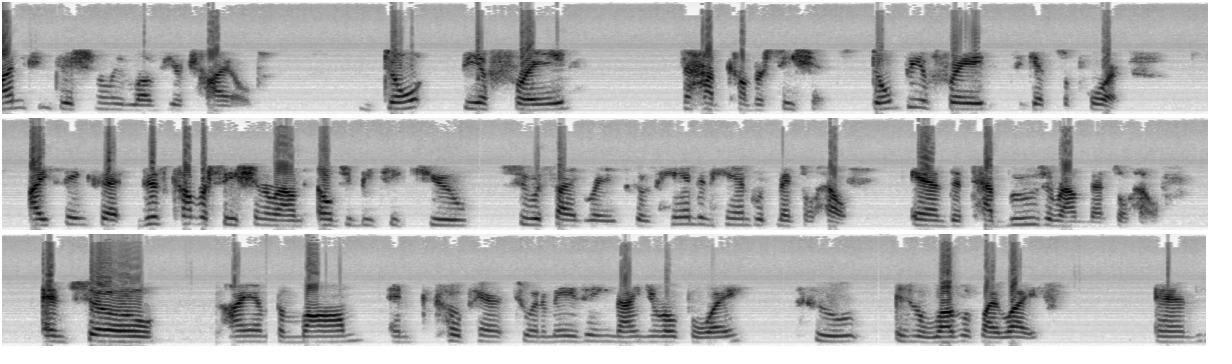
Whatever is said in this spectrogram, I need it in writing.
unconditionally love your child. Don't be afraid to have conversations. Don't be afraid to get support. I think that this conversation around LGBTQ suicide rates goes hand in hand with mental health and the taboos around mental health. And so I am the mom and co parent to an amazing nine year old boy who is the love of my life. And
